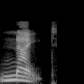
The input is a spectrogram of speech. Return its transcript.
night.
